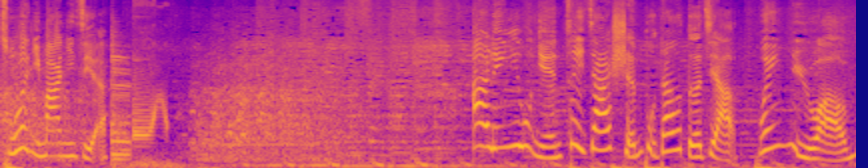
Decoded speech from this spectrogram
除了你妈你姐。五年最佳神补刀得奖微女王。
